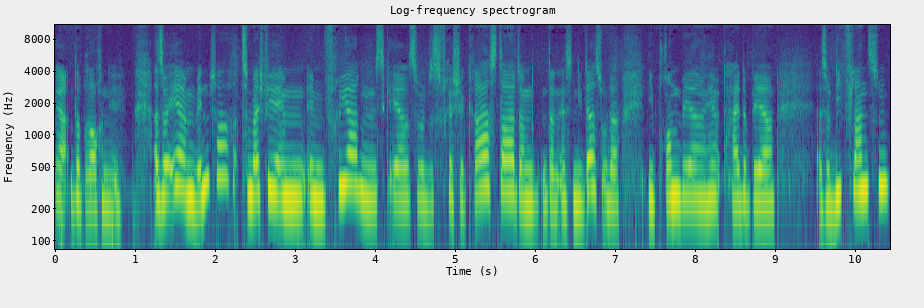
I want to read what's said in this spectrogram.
Ja, da brauchen die. Also eher im Winter, zum Beispiel im, im Frühjahr, dann ist eher so das frische Gras da, dann, dann essen die das oder die Brombeeren, Heidebeeren, also die Pflanzen.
